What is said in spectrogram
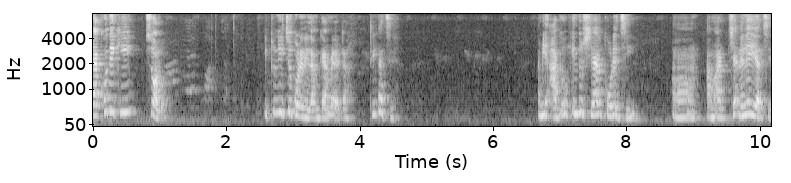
দেখো দেখি, চলো। একটু নিচু করে নিলাম ক্যামেরাটা, ঠিক আছে? আমি আগেও কিন্তু শেয়ার করেছি আমার চ্যানেলেই আছে।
